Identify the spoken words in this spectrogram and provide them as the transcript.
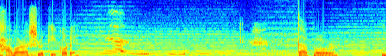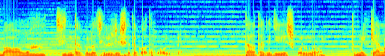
খাবার আসলো কি করে? তারপর বাবা মা চিন্তা করল, ছেলেটির সাথে কথা বলবে। তারা তাকে জিজ্ঞেস করল, তুমি কেন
